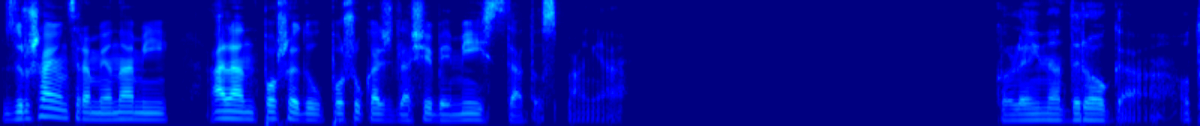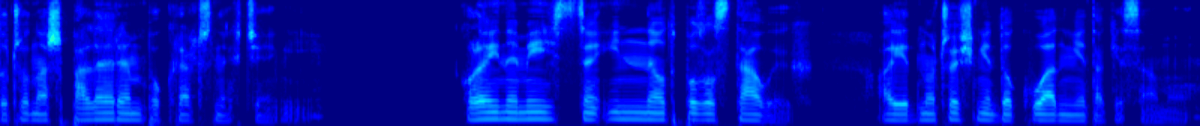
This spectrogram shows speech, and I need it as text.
Wzruszając ramionami, Alan poszedł poszukać dla siebie miejsca do spania. Kolejna droga, otoczona szpalerem pokracznych cieni. Kolejne miejsce inne od pozostałych, a jednocześnie dokładnie takie samo.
